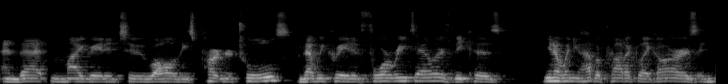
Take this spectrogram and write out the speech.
And that migrated to all of these partner tools that we created for retailers because you know when you have a product like ours and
